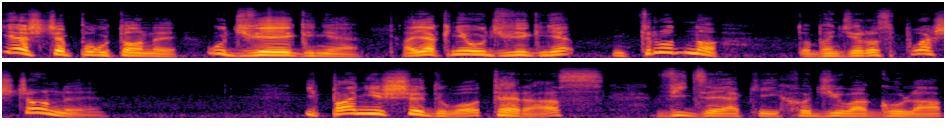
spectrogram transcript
jeszcze pół tony, udźwignie. A jak nie udźwignie, trudno, to będzie rozpłaszczony. I pani Szydło teraz, widzę jak jej chodziła gula,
